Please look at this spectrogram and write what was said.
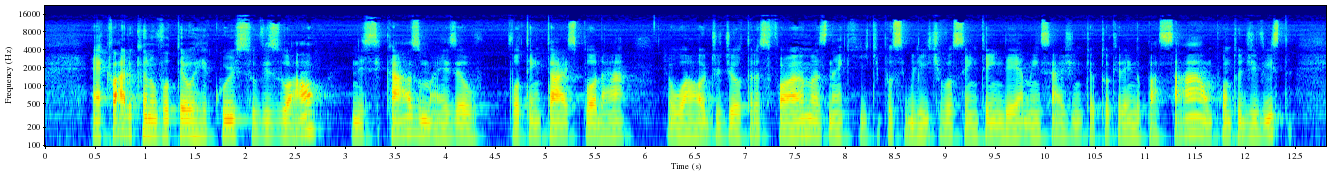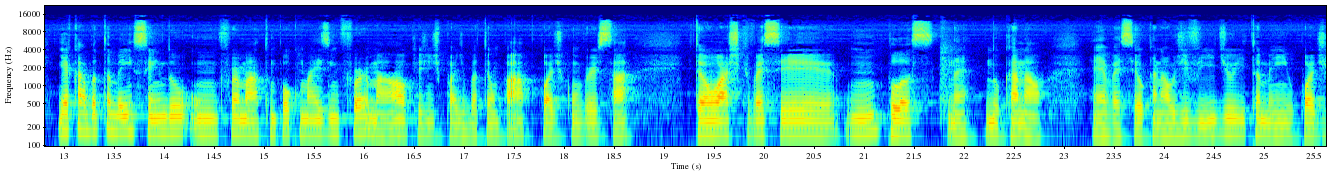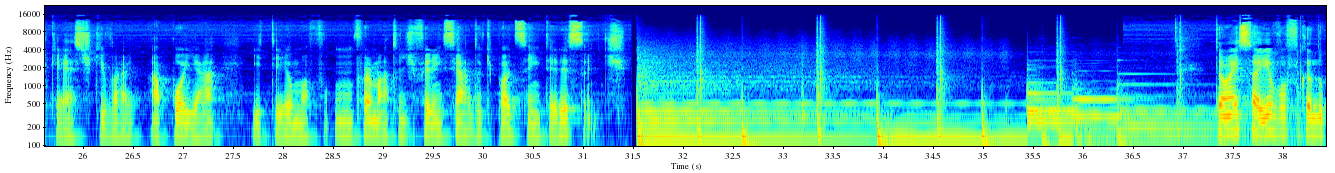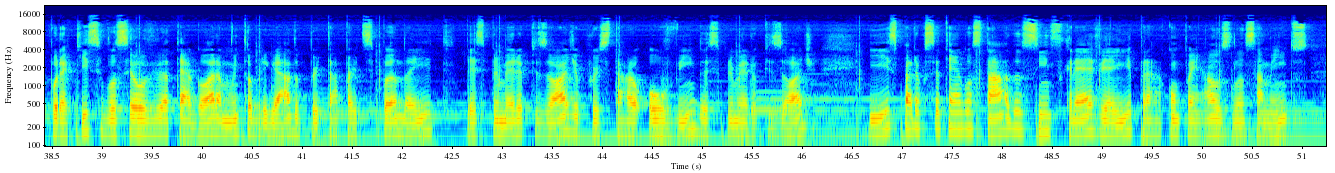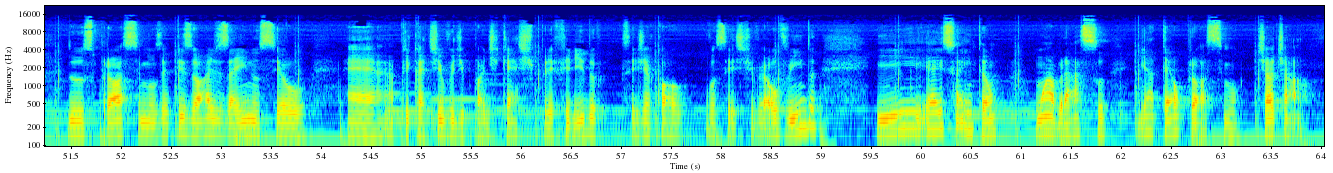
É claro que eu não vou ter o recurso visual nesse caso, mas eu vou tentar explorar o áudio de outras formas, né, que, que possibilite você entender a mensagem que eu estou querendo passar, um ponto de vista, e acaba também sendo um formato um pouco mais informal, que a gente pode bater um papo, pode conversar. Então eu acho que vai ser um plus, né, no canal. É, vai ser o canal de vídeo e também o podcast que vai apoiar e ter uma, um formato diferenciado que pode ser interessante. Então é isso aí, eu vou ficando por aqui. Se você ouviu até agora, muito obrigado por estar participando aí desse primeiro episódio, por estar ouvindo esse primeiro episódio. E espero que você tenha gostado. Se inscreve aí para acompanhar os lançamentos dos próximos episódios aí no seu é, aplicativo de podcast preferido, seja qual você estiver ouvindo. E é isso aí então. Um abraço e até o próximo. Tchau, tchau.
